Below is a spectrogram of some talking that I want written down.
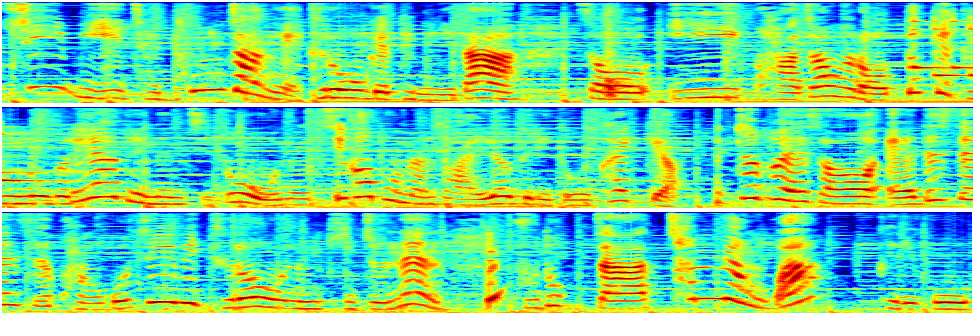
수입이 제 통장에 들어오게 됩니다. 그래서 이 과정을 어떻게 등록을 해야 되는지도 오늘 찍어보면서 알려드리도록 할게요. 유튜브에서 애드센스 광고 수입이 들어오는 기준은 구독자 1000명과 그리고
